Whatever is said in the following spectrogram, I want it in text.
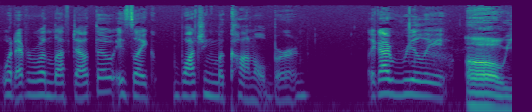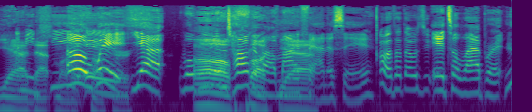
what everyone left out though is like watching McConnell burn. Like I really. Oh yeah, I mean, that he Oh is- wait, yeah. Well, we Oh, didn't talk about my yeah. fantasy. Oh, I thought that was. You. It's elaborate. No,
